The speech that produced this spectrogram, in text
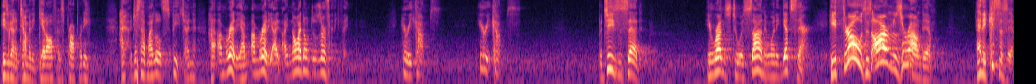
He's going to tell me to get off his property. I, I just have my little speech. I, am ready. I'm, I'm ready. I, I know I don't deserve anything. Here he comes. Here he comes. But Jesus said, he runs to his son, and when he gets there, he throws his arms around him and he kisses him.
